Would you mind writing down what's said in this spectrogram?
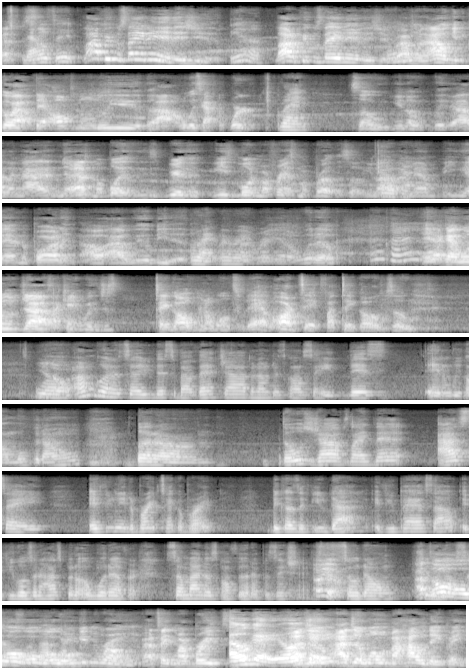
That's That was it. A lot of people stayed in this year. Yeah, A lot of people stayed in this year. Mhm. I, mean, I don't get to go out that often on New Year because I always have to work. right. So you know, I was like, nah, that's, no, that's my boy. He's really, he's more than my friend, it's my brother. So you know, Okay. like, man, he having a party, I, I will be there. Right, right, right. Right, right, you know, whatever. Okay. And I got one of them jobs I can't really just take off when I want to. They have a heart attack if I take off. So, you well, know, I'm going to tell you this about that job, and I'm just going to say this, and we're to move it on. Mhm. But um, those jobs like that, I say, if you need a break, take a break. Because if you die, if you pass out, if you go to the hospital or whatever, somebody else gonna fill that position. Oh, yeah. So don't. I, kill oh, oh, oh, oh, oh, don't get me wrong. I take my breaks. Okay. I Okay. just, I just want my holiday pay.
